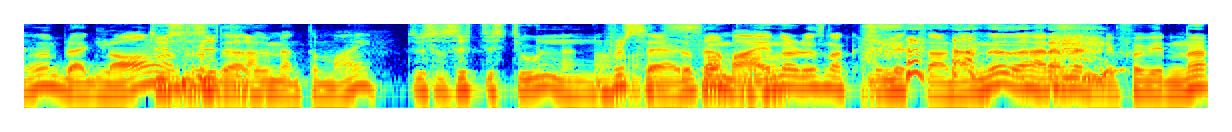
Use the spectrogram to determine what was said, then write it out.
Nå ble jeg glad. Du trodde jeg du mente meg. Du som sitter i stolen din. Hvorfor ser du på meg når du snakker til lytteren dine? Det her er veldig forvirrende.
